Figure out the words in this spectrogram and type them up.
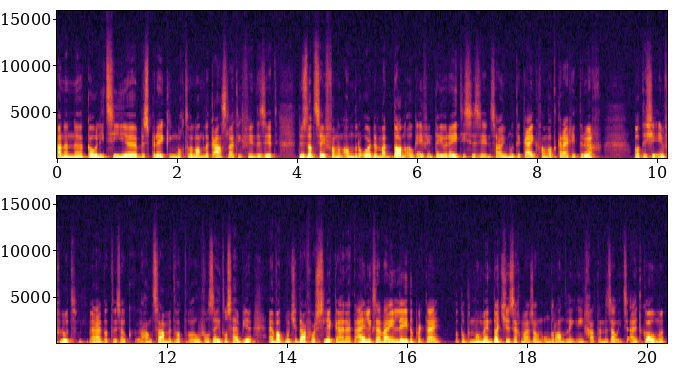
aan een uh, coalitiebespreking, mochten we landelijke aansluiting vinden, zit. Dus dat is even van een andere orde. Maar dan ook even in theoretische zin zou je moeten kijken van wat krijg je terug? Wat is je invloed? Ja, dat is ook, hangt samen met wat, hoeveel zetels heb je en wat moet je daarvoor slikken. En uiteindelijk zijn wij een ledenpartij. Dat op het moment dat je zeg maar, zo'n onderhandeling ingaat en er zou iets uitkomen,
